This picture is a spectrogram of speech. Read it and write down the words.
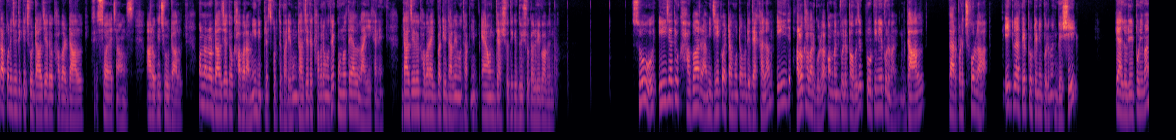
তারপরে যদি কিছু ডাল জাতীয় খাবার, ডাল সয়া চাংস আরও কিছু ডাল, অন্যান্য ডাল জাতীয় খাবার আমি রিপ্লেস করতে পারি এবং ডাল জাতীয় খাবারের মধ্যে কোনো তেল নাই এখানে। ডাল জাতীয় খাবার এক বাটি ডালের মধ্যে আপনি অ্যারাউন্ড দেড়শো থেকে দুইশো ক্যালোরি পাবেন। সো এই জাতীয় খাবার আমি যে কয়টা মোটামুটি দেখালাম, এই ভালো খাবারগুলো কম্বাইন করলে পাবো যে প্রোটিনের পরিমাণ। ডাল, তারপরে ছোলা, এগুলাতে প্রোটিনের পরিমাণ বেশি। ক্যালোরির পরিমাণ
